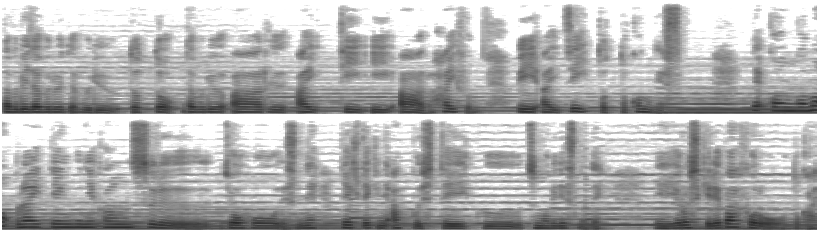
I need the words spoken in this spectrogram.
www.writer-biz.com です。で、今後もライティングに関する情報をですね、定期的にアップしていくつもりですので、えー、よろしければフォローとか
